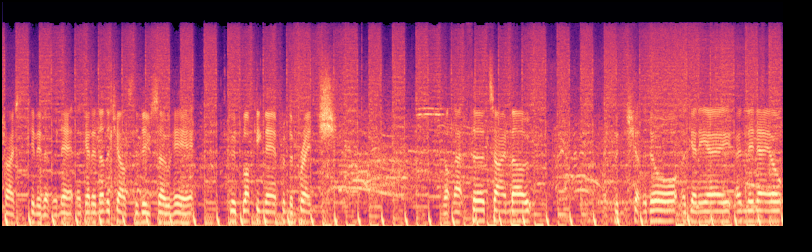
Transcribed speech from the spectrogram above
Tries to kill it at the net. They'll get another chance to do so here. Good blocking there from the French. Not that third time though. They couldn't shut the door. Aguenier and Lyneel.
